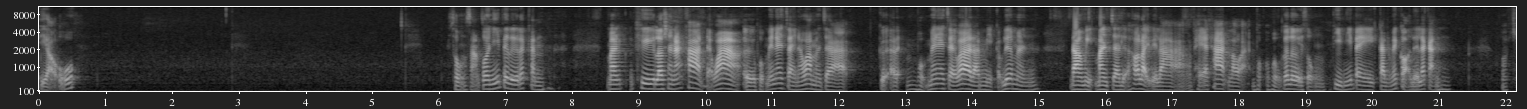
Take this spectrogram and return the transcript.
เดี๋ยวส่งสามตัวนี้ไปเลยแล้วกัน มันคือเราชนะธาตุแต่ว่าเออผมไม่แน่ใจนะว่ามันจะเกิดอะไรผมไม่แน่ใจว่าดาเมจกับเลือดมัน ดาเมจมันจะเหลือเท่าไหร่เวลาแพ้ธาตุเราอะ่ะผมผมก็เลยส่งทีมนี้ไปกันไว้ก่อนเลยแล้วกัน โอเค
